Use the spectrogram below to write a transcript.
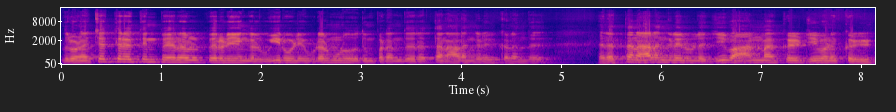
துருவ நட்சத்திரத்தின் பேரருள் பேரொளி எங்கள் உயிர் ஒளி உடல் முழுவதும் படர்ந்து இரத்த நாளங்களில் கலந்து இரத்த நாளங்களில் உள்ள ஜீவ ஆன்மாக்கள் ஜீவனுக்குள்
